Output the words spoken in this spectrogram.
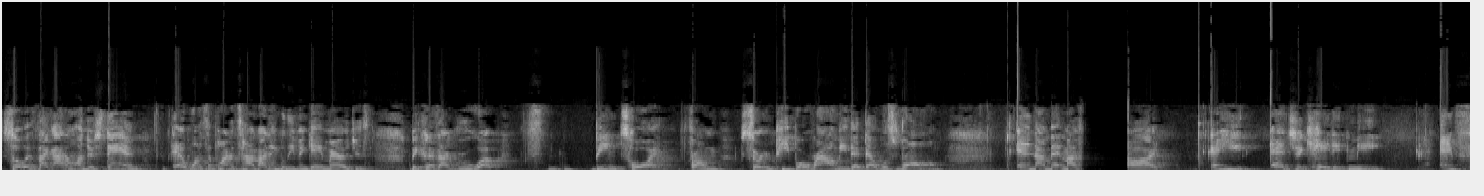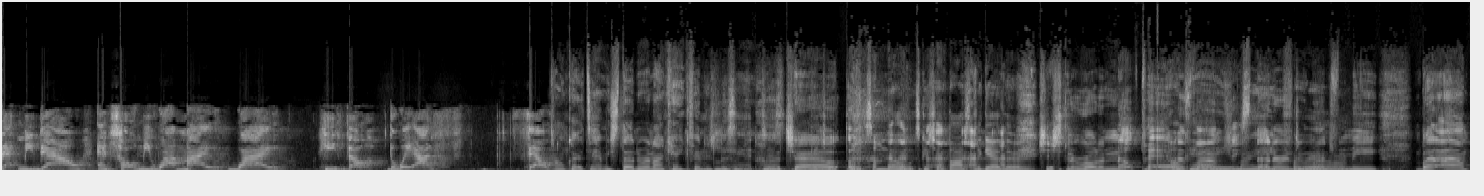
So it's like I don't understand. At once upon a time, I didn't believe in gay marriages because I grew up being taught from certain people around me that that was wrong. And I met my God, and he educated me and set me down and told me why my why he felt the way I felt. Okay, Tammy stuttering. I can't finish listening to her child. Get, your, some notes. Get your thoughts together. she should have wrote a notepad or Okay, something. She's like, stuttering for too much for me. But um,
